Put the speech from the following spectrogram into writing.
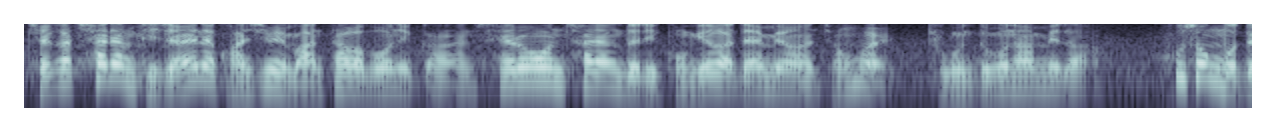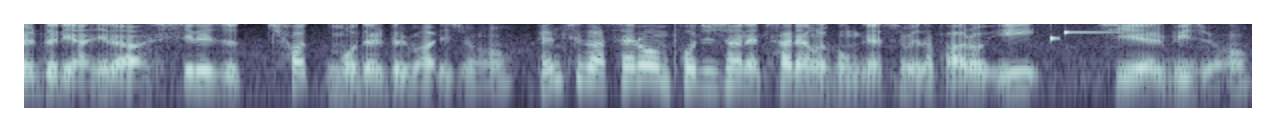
제가 차량 디자인에 관심이 많다가 보니까 새로운 차량들이 공개가 되면 정말 두근두근합니다. 후속 모델들이 아니라 시리즈 첫 모델들 말이죠. 벤츠가 새로운 포지션의 차량을 공개했습니다. 바로 이 GLB죠.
